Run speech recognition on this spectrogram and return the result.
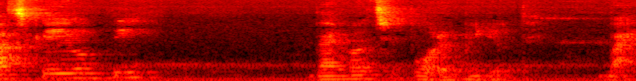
আজকে অবধি, দেখা হচ্ছে পরের ভিডিওতে বাই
